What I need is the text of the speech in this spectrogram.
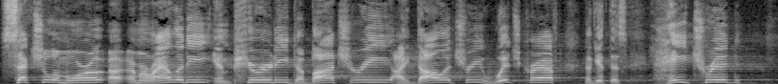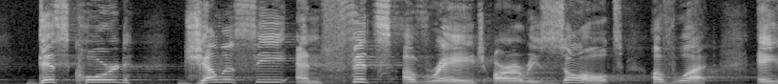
Sexual uh, immorality, impurity, debauchery, idolatry, witchcraft. Now get this hatred, discord, jealousy, and fits of rage are a result of what? A,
